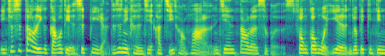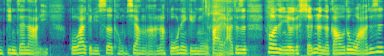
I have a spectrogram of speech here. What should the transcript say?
你就是到了一个高点是必然，但是你可能今啊集团化了，你今天到了什么丰功伟业了，你就被定定定在那里，国外给你设铜像啊，那国内给你膜拜啊，就是或者你有一个神人的高度啊，就是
